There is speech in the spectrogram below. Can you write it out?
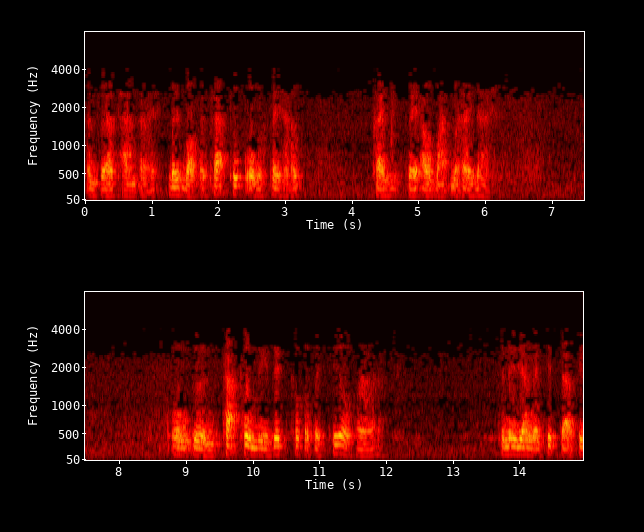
อันประทานหายไม่บอกกับพระทุกองค์ไปหาใครไปเอาบาปมาให้ได้ องค์อื่นพระผู้มีฤทธิ์เขาก็ไปเที่ยวหาฉะนั้นยังไงจิตตาพิ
